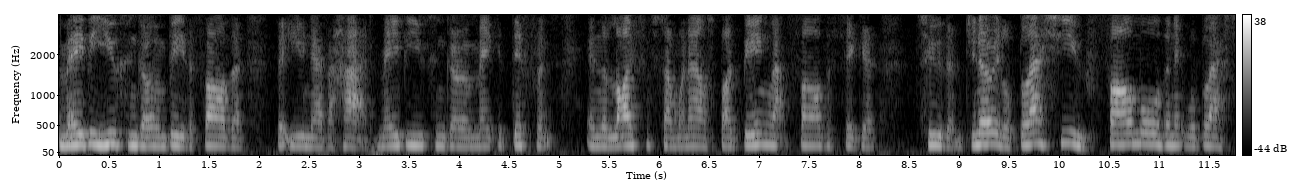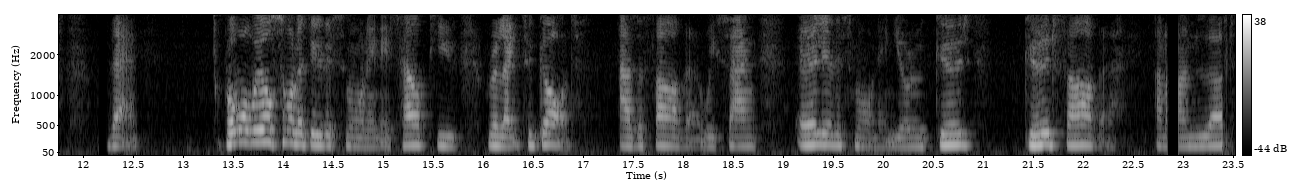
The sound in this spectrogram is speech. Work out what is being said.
Maybe you can go and be the father that you never had. Maybe you can go and make a difference in the life of someone else by being that father figure to them. Do you know it'll bless you far more than it will bless them? But what we also want to do this morning is help you relate to God as a father. We sang earlier this morning, You're a good, good father, and I'm loved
